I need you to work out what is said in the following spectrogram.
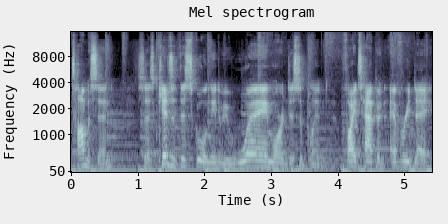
Thomason. Says kids at this school need to be way more disciplined. Fights happen every day.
